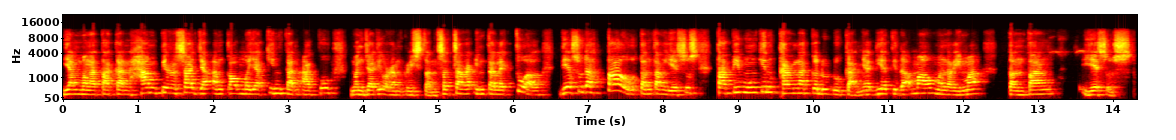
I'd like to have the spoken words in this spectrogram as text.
yang mengatakan hampir saja engkau meyakinkan aku menjadi orang Kristen. Secara intelektual dia sudah tahu tentang Yesus, tapi mungkin karena kedudukannya dia tidak mau menerima tentang Yesus.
